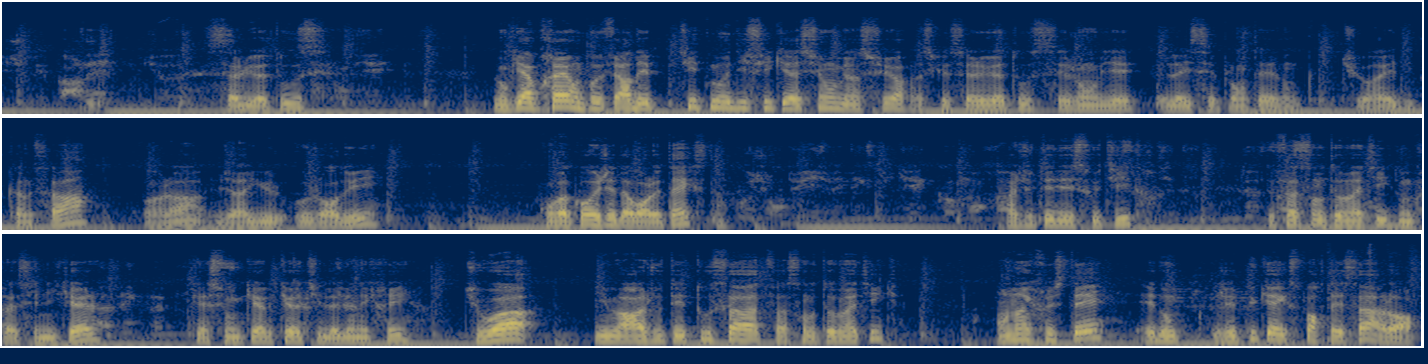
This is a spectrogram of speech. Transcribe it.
je vais parler. Euh, salut à tous. Donc après, on peut faire des petites modifications, bien sûr, parce que salut à tous, c'est janvier. Là, il s'est planté, donc tu réédites comme ça. Voilà, virgule aujourd'hui. Qu'on va corriger d'abord le texte. Aujourd'hui, je vais t'expliquer comment rajouter des sous-titres de façon automatique. Donc là, c'est nickel. Question CapCut, il l'a bien écrit. Tu vois, il m'a rajouté tout ça de façon automatique en incrusté et donc j'ai plus qu'à exporter ça. Alors,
